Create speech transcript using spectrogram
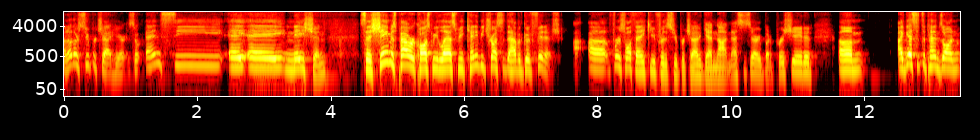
another super chat here. So NCAA Nation says Seamus Power cost me last week. Can he be trusted to have a good finish? Uh, uh, first of all, thank you for the super chat. Again, not necessary, but appreciated. Um, I guess it depends on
